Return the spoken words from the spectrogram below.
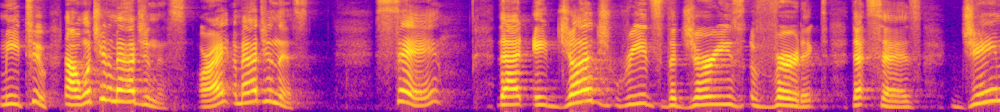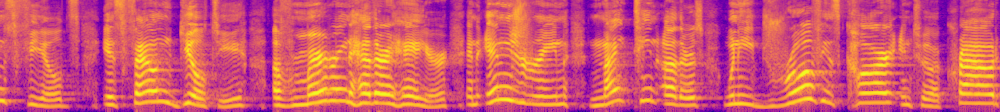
me too. Now, I want you to imagine this, all right? Imagine this. Say that a judge reads the jury's verdict that says, James Fields is found guilty of murdering Heather Heyer and injuring 19 others when he drove his car into a crowd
